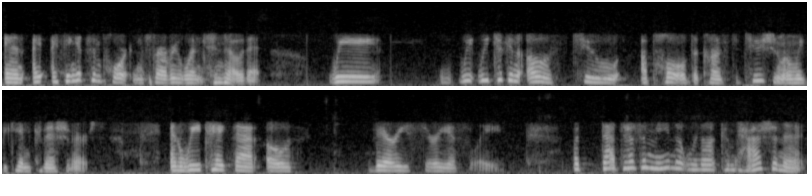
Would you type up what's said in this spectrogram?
And I, I think it's important for everyone to know that we, we, we took an oath to uphold the Constitution when we became commissioners. And we take that oath very seriously. But that doesn't mean that we're not compassionate.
